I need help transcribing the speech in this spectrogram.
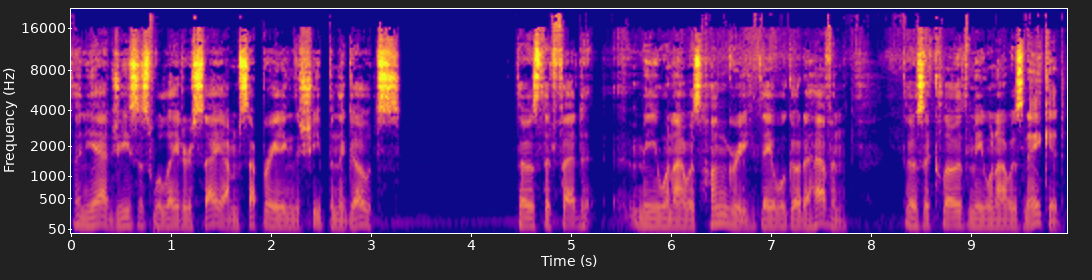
then yeah, Jesus will later say, I'm separating the sheep and the goats. Those that fed me when I was hungry, they will go to heaven those that clothed me when I was naked,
